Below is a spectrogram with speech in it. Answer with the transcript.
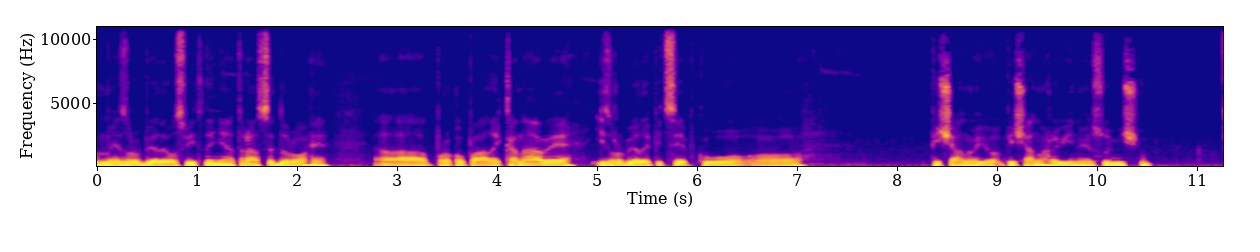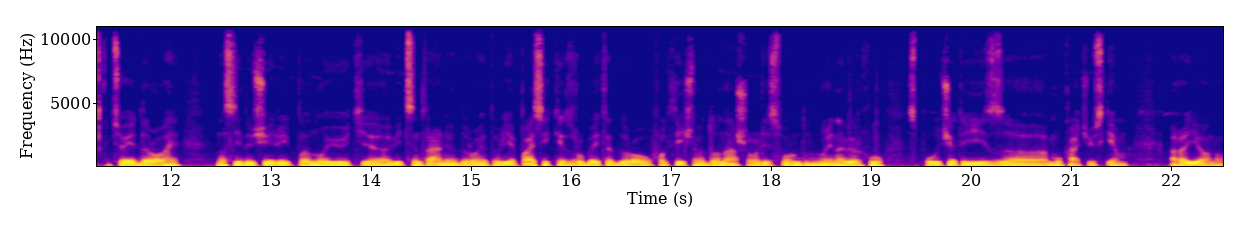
Ми зробили освітлення траси дороги, прокопали канави і зробили підсипку піщаною, піщано-гравійною сумішю цієї дороги. На слідуючий рік планують е, від центральної дороги Тур'є Пасіки зробити дорогу фактично до нашого лісфонду, ну і наверху сполучити її з е, Мукачівським районом.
